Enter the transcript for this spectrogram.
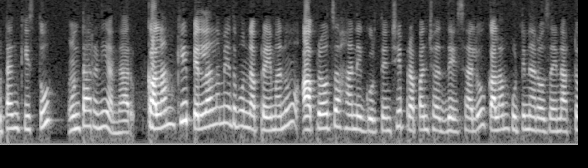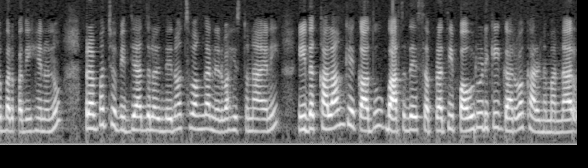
ఉటంకిస్తూ ఉంటారని అన్నారు. కలాంకి పిల్లల మీద ఉన్న ప్రేమను ఆ ప్రోత్సాహాన్ని గుర్తించి ప్రపంచ దేశాలు కలం పుట్టినరోజైన అక్టోబర్ పదిహేనును ప్రపంచ విద్యార్థుల దినోత్సవంగా నిర్వహిస్తున్నాయని ఇది కలాంకే కాదు భారతదేశ ప్రతి పౌరుడికి గర్వకారణమన్నారు.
